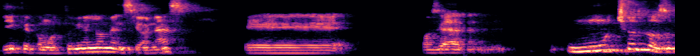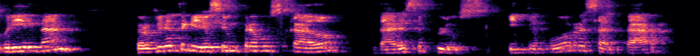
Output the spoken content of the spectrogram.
Sí, que como tú bien lo mencionas, eh, o sea, muchos los brindan, pero fíjate que yo siempre he buscado dar ese plus y te puedo resaltar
